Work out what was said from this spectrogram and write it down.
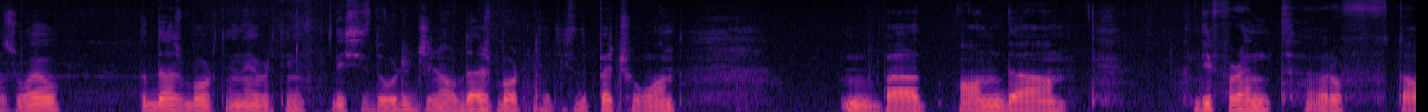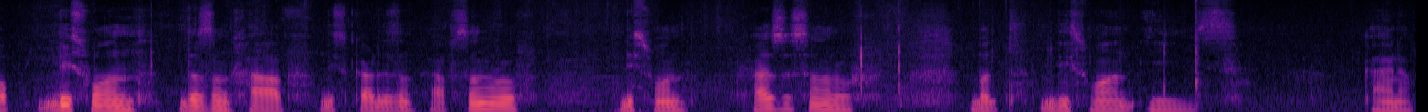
as well the dashboard and everything. This is the original dashboard that is the petrol one but on the different rooftop this one doesn't have this car doesn't have sunroof. This one has a sunroof but this one is kind of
